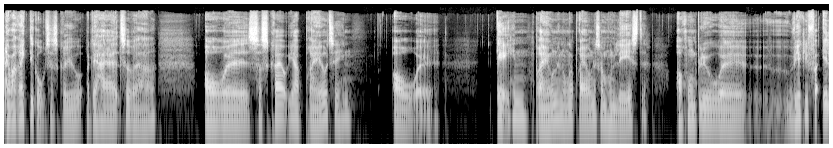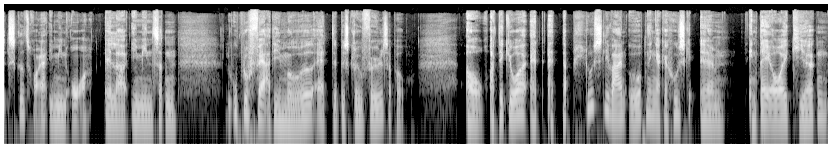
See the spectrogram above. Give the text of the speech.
Jeg var rigtig god til at skrive, og det har jeg altid været. Og øh, så skrev jeg breve til hende, og øh, gav hende brevene, nogle af brevene, som hun læste. Og hun blev øh, virkelig forelsket, tror jeg, i mine ord, eller i min sådan ublufærdige måde at øh, beskrive følelser på. Og, og det gjorde, at, at der pludselig var en åbning. Jeg kan huske øh, en dag over i kirken,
